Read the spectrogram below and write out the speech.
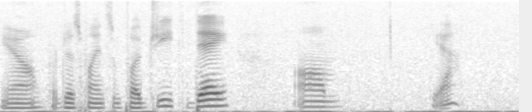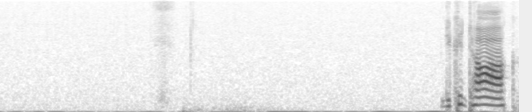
yeah, we're just playing some PUBG today. Um, yeah. You can talk.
